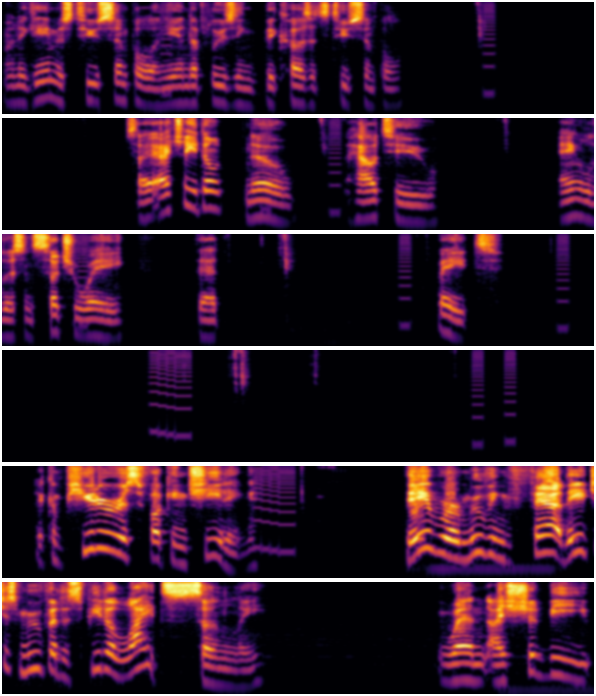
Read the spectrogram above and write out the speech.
When a game is too simple and you end up losing because it's too simple. So I actually don't know how to angle this in such a way that... Wait. The computer is fucking cheating. They were moving fast. They just move at the speed of light suddenly. When I should be...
